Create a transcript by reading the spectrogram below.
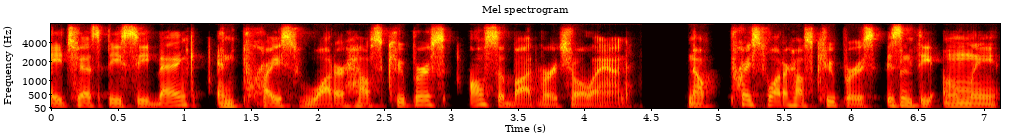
HSBC Bank and Price Waterhouse Coopers also bought virtual land. Now, Price Waterhouse Coopers isn't the only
